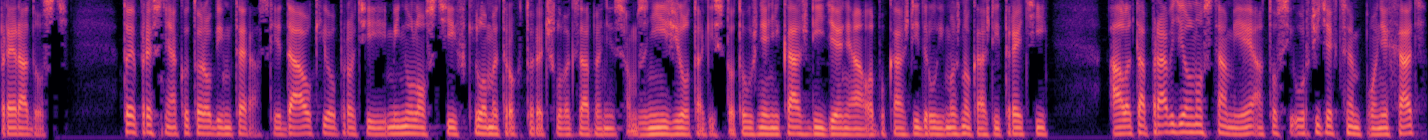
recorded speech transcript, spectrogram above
pre radosť. To je presne ako to robím teraz. Tie dávky oproti minulosti v kilometroch, ktoré človek zábene som znížil, takisto to už není každý deň alebo každý druhý, možno každý tretí. Ale tá pravidelnosť tam je a to si určite chcem ponechať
